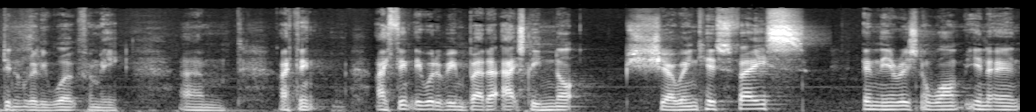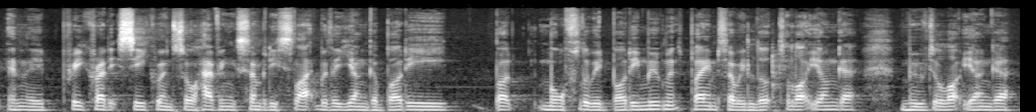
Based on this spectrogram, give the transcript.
didn't really work for me. Um, I think I think they would have been better actually not showing his face in the original one, you know, in, in the pre-credit sequence, or having somebody slight with a younger body, but more fluid body movements play him, so he looked a lot younger, moved a lot younger.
